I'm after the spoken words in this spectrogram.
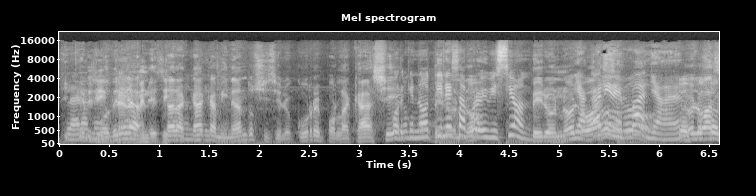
que claramente. podría Claramente sí. estar acá caminando si se le ocurre por la calle. Porque no tiene esa prohibición. Pero no Ni lo acá hace. ni en España, ¿eh? No lo Fue hace.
